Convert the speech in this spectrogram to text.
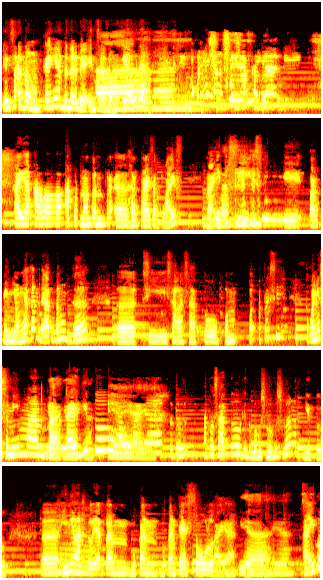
Insadong kayaknya bener deh Insadong Ah. ya udah Jadi pokoknya yang kayak kayak di kayak kalau aku nonton uh, Her Private Life nah Iya. itu si si Park Min Youngnya kan datang ke uh, si salah satu pem- pe- apa sih pokoknya seniman Iya, nah iya, kayak iya. gitu Iya, iya, rumahnya satu satu satu gitu bagus-bagus banget gitu Uh, inilah kelihatan bukan bukan kayak Seoul lah ya Iya, gitu. iya. nah itu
